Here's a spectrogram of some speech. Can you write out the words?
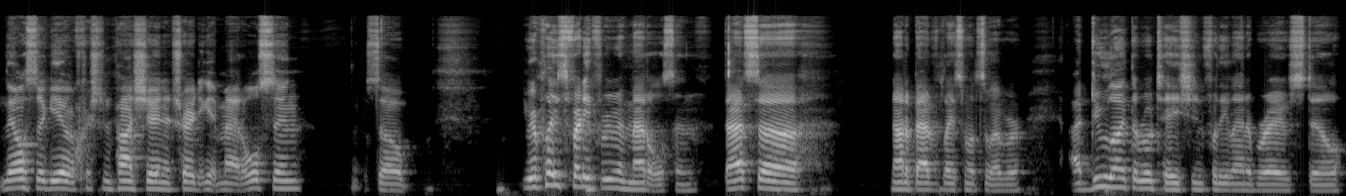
They also gave a Cristian Pache in a trade to get Matt Olson. So you replace Freddie Freeman, Matt Olson. That's uh not a bad replacement whatsoever. I do like the rotation for the Atlanta Braves still.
